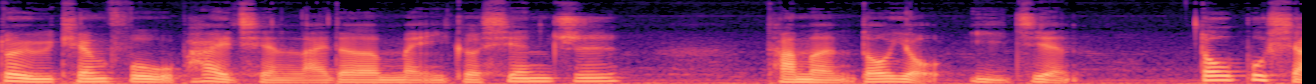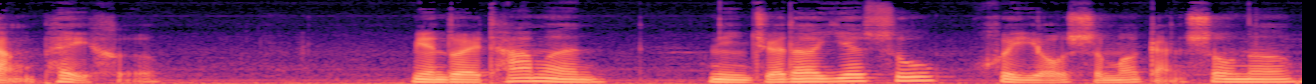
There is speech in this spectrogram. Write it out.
对于天父派遣来的每一个先知，他们都有意见，都不想配合。面对他们，你觉得耶稣会有什么感受呢？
